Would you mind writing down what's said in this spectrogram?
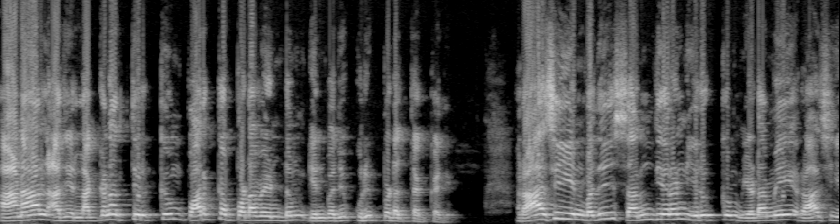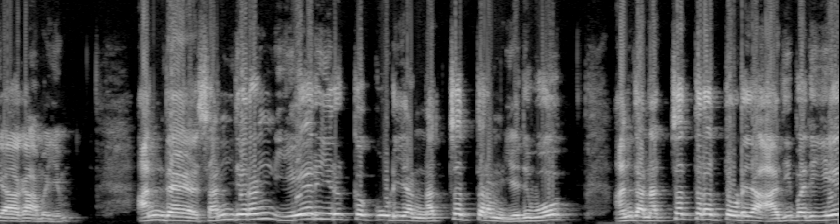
ஆனால் அது லக்னத்திற்கும் பார்க்கப்பட வேண்டும் என்பது குறிப்பிடத்தக்கது. ராசி என்பது சந்திரன் இருக்கும் இடமே ராசியாக அமையும். அந்த சந்திரன் ஏறி இருக்கக்கூடிய நட்சத்திரம் எதுவோ அந்த நட்சத்திரத்துடைய அதிபதியே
